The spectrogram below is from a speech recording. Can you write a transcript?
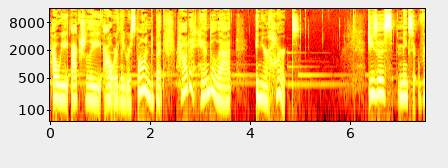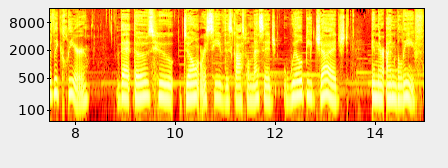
how we actually outwardly respond, but how to handle that in your heart. Jesus makes it really clear that those who don't receive this gospel message will be judged in their unbelief.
